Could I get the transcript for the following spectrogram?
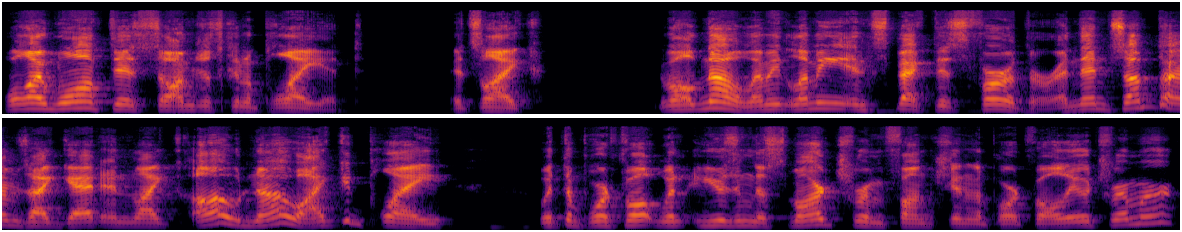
well, I want this, so I'm just going to play it. It's like, well, no, let me let me inspect this further. And then sometimes I get and like, oh no, I could play with the portfolio when using the smart trim function in the portfolio trimmer.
